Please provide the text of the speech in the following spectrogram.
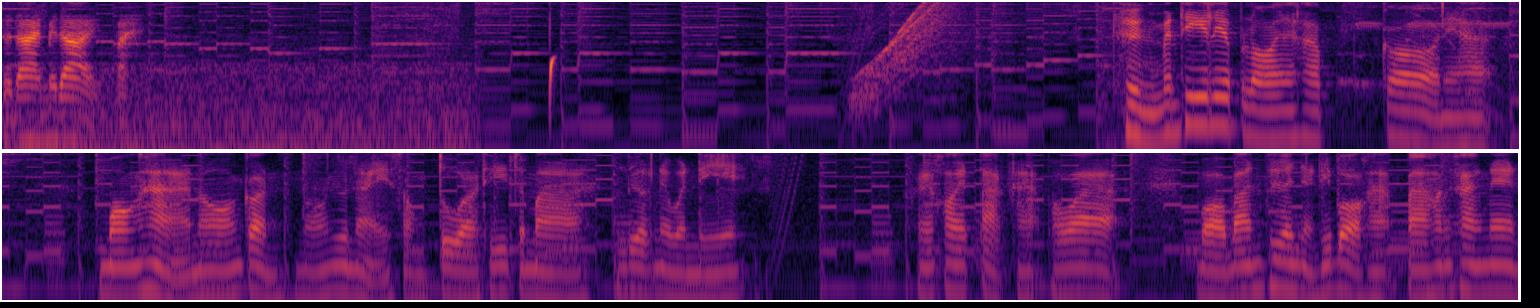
จะได้ไม่ได้ไป ถึงเป็นที่เรียบร้อยนะครับ ก็เนี่ยฮะมองหาน้องก่อนน้องอยู่ไหนสองตัวที่จะมาเลือกในวันนี้ ค่อยๆตักฮะ เพราะว่าบ่อบ้านเพื่อนอย่างที่บอกฮะปลาค่อนข้างแน่น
